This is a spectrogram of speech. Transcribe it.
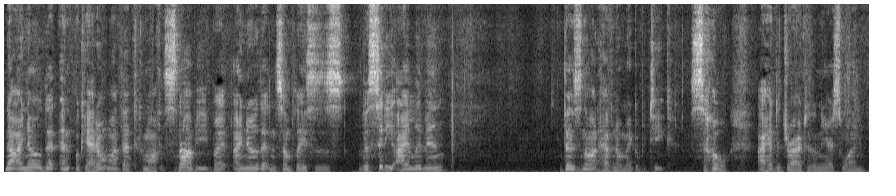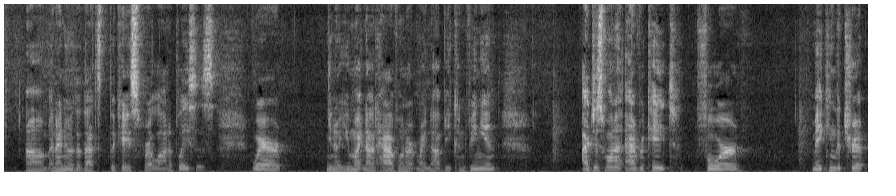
Now, I know that, and okay, I don't want that to come off as snobby, but I know that in some places, the city I live in, does not have an Omega boutique. So I had to drive to the nearest one. Um, and I know that that's the case for a lot of places where, you know, you might not have one or it might not be convenient. I just want to advocate for making the trip,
